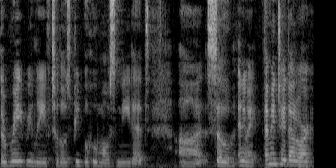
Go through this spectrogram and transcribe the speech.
the rate relief to those people who most need it. Uh, so anyway, MHA.org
